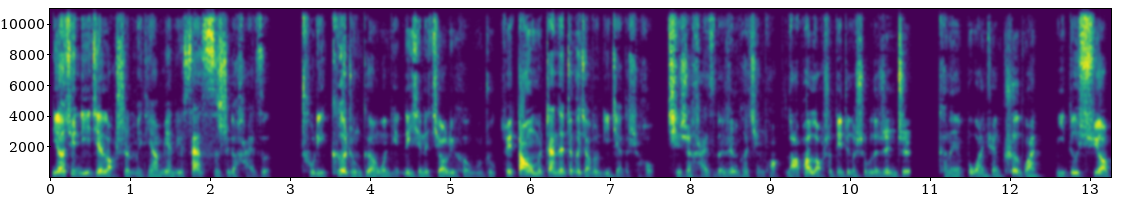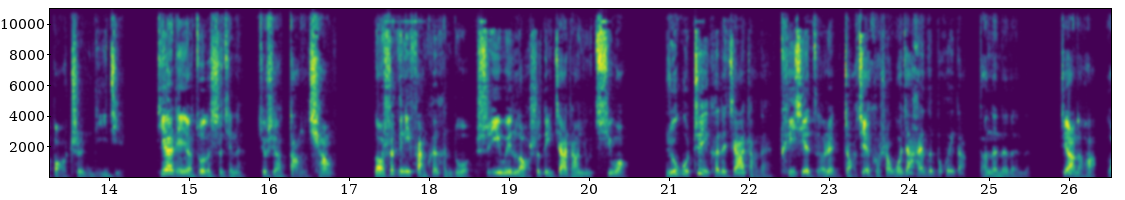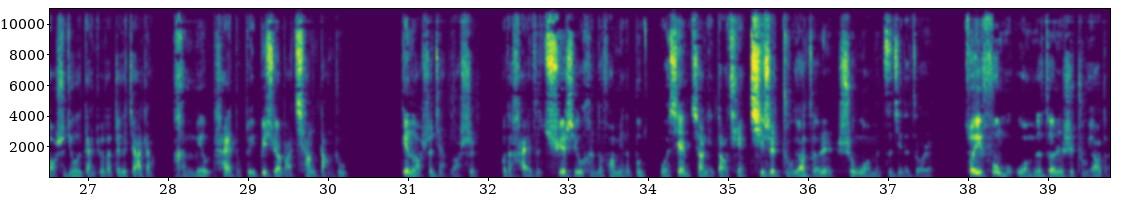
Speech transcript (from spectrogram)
你要去理解老师每天要面对三四十个孩子。处理各种各样问题，内心的焦虑和无助。所以，当我们站在这个角度理解的时候，其实孩子的任何情况，哪怕老师对这个事物的认知可能也不完全客观，你都需要保持理解。第二点要做的事情呢，就是要挡枪。老师给你反馈很多，是因为老师对家长有期望。如果这一刻的家长呢推卸责任，找借口说我家孩子不会的，等等等等等，这样的话，老师就会感觉到这个家长很没有态度，所以必须要把枪挡住，跟老师讲，老师。我的孩子确实有很多方面的不足，我先向你道歉。其实主要责任是我们自己的责任，作为父母，我们的责任是主要的，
